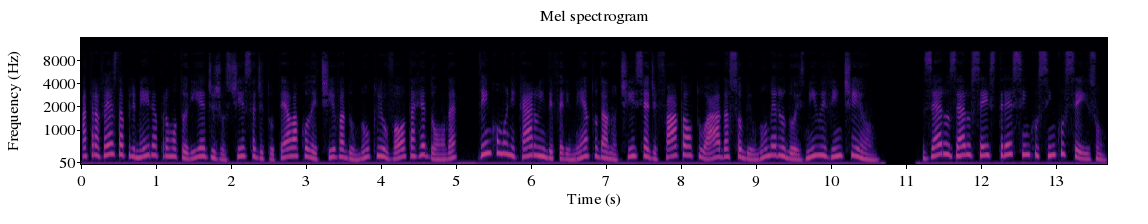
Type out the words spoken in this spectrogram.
através da primeira Promotoria de Justiça de Tutela Coletiva do Núcleo Volta Redonda, vem comunicar o indeferimento da notícia de fato autuada sob o número 2021. 00635561.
